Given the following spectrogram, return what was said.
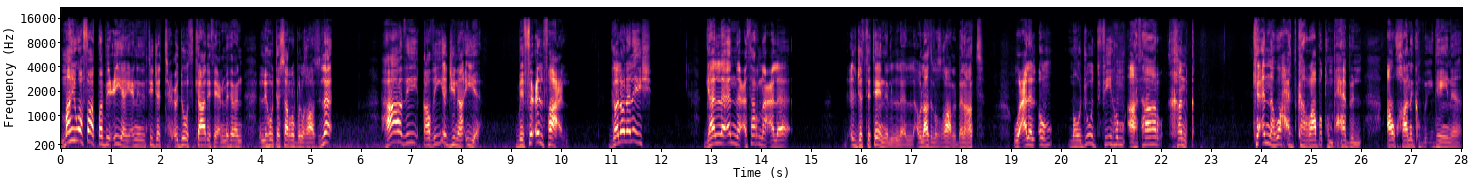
ما هي وفاة طبيعية يعني نتيجة حدوث كارثة يعني مثلا اللي هو تسرب الغاز. لا. هذه قضية جنائية بفعل فاعل. قالوا له ليش؟ قال لأن عثرنا على الجثتين الأولاد الصغار البنات وعلى الأم موجود فيهم آثار خنق. كأنه واحد كان رابطهم بحبل أو خانقهم بإيدينا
